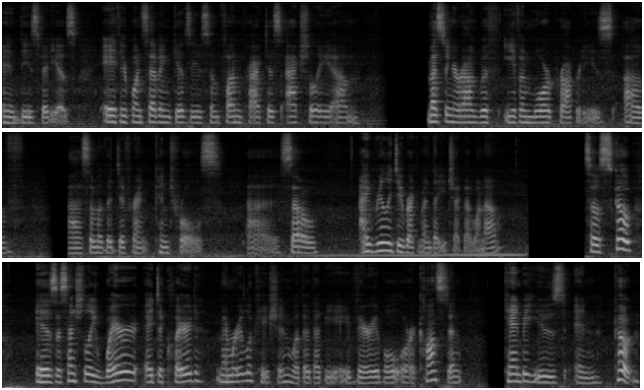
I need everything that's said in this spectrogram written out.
in these videos. A3.7 gives you some fun practice actually um, messing around with even more properties of uh, some of the different controls. Uh, so I really do recommend that you check that one out. So scope is essentially where a declared memory location, whether that be a variable or a constant, can be used in code.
